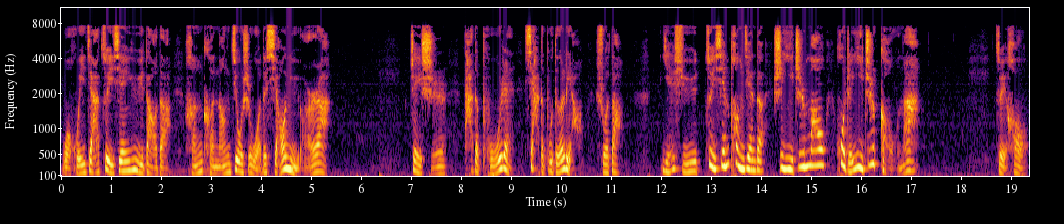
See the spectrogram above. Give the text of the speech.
我回家最先遇到的，很可能就是我的小女儿啊。”这时，他的仆人吓得不得了，说道：“也许最先碰见的是一只猫或者一只狗呢。”最后，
